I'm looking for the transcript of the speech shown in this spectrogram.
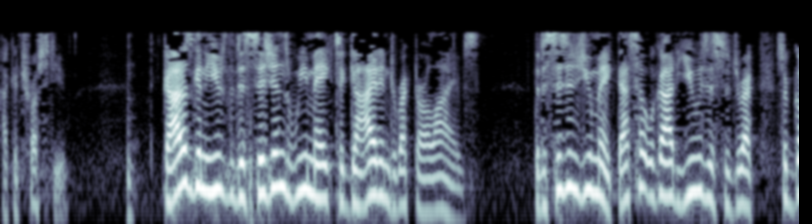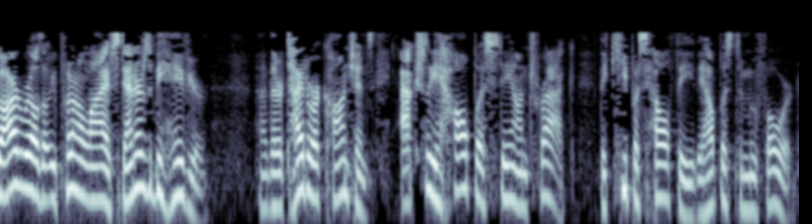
I can trust you. God is going to use the decisions we make to guide and direct our lives. The decisions you make, that's what God uses to direct. So guardrails that we put in our lives, standards of behavior uh, that are tied to our conscience, actually help us stay on track. They keep us healthy. They help us to move forward.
